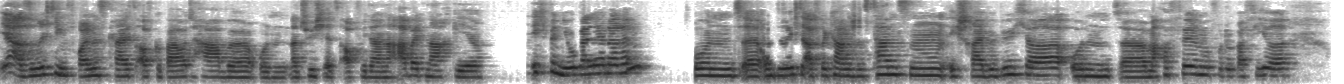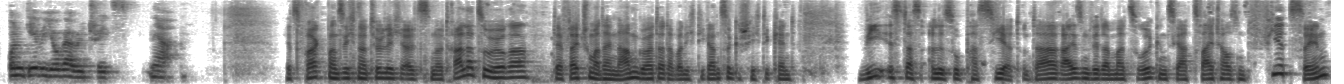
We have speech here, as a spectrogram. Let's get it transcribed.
ja, so einen richtigen Freundeskreis aufgebaut habe und natürlich jetzt auch wieder einer Arbeit nachgehe. Ich bin Yogalehrerin und äh, unterrichte afrikanisches Tanzen. Ich schreibe Bücher und äh, mache Filme, fotografiere und gebe Yoga-Retreats. Ja. Jetzt fragt man sich natürlich als neutraler Zuhörer, der vielleicht schon mal deinen Namen gehört hat, aber nicht die ganze Geschichte kennt, wie ist das alles so passiert? Und da reisen wir dann mal zurück ins Jahr 2014.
